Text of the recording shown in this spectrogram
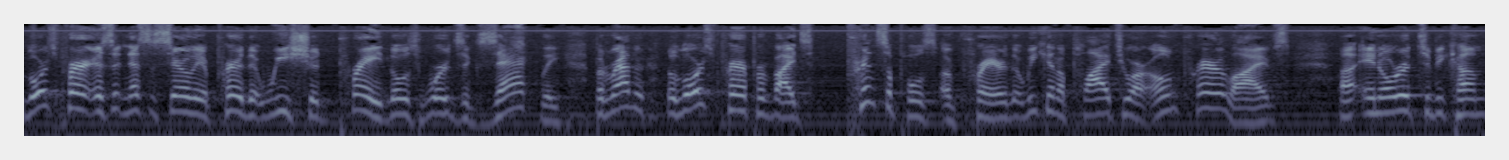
Lord's Prayer isn't necessarily a prayer that we should pray those words exactly, but rather the Lord's Prayer provides principles of prayer that we can apply to our own prayer lives uh, in order to become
